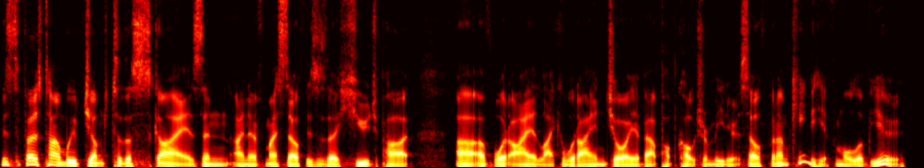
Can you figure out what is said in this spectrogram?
This is the first time we've jumped to the skies, and I know for myself, this is a huge part. Uh, of what I like and what I enjoy about pop culture and media itself, but I'm keen to hear from all of you.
